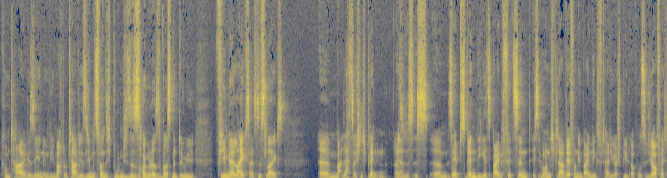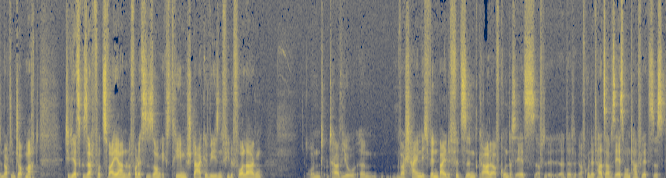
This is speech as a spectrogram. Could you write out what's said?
Kommentare gesehen, irgendwie macht Otavio 27 Buden diese Saison oder sowas mit irgendwie viel mehr Likes als Dislikes ähm, lasst euch nicht blenden. Also ja. das ist, ähm, selbst wenn die jetzt beide fit sind, ist immer noch nicht klar, wer von den beiden Linksverteidiger spielt. Ob Roussillon vielleicht dann doch den Job macht. Titi hat es gesagt, vor zwei Jahren oder vor der Saison extrem stark gewesen, viele Vorlagen. Und Otavio ähm, wahrscheinlich, wenn beide fit sind, gerade aufgrund, dass er jetzt, auf, äh, aufgrund der Tatsache, dass er jetzt momentan verletzt ist,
